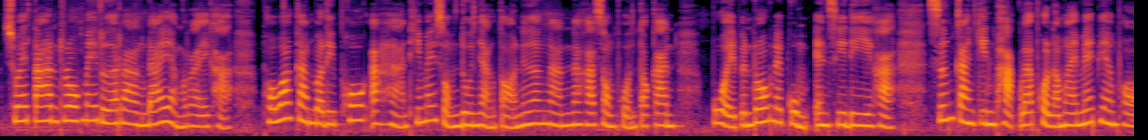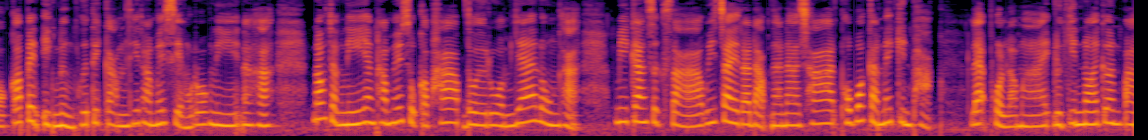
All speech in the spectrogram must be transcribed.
ช่วยต้านโรคไม่เรื้อรังได้อย่างไรค่ะ เพราะว่าการบริโภคอาหารที่ไม่สมดุลอย่างต่อเนื่องนั้นนะคะ ส่งผลต่อการป่วยเป็นโรคในกลุ่ม NCD ค่ะ ซึ่งการกินผักและผลไม้ไม่เพียงพอ ก็เป็นอีกหนึ่งพฤติกรรมที่ทำให้เสี่ยงโรคนี้นะคะ นอกจากนี้ยังทำให้สุขภาพโดยรวมแย่ลงค่ะ มีการศึกษาวิจัยระดับนานาชาติ พบว่าการไม่กินผัก และผลไม้หรือกินน้อยเกินไป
